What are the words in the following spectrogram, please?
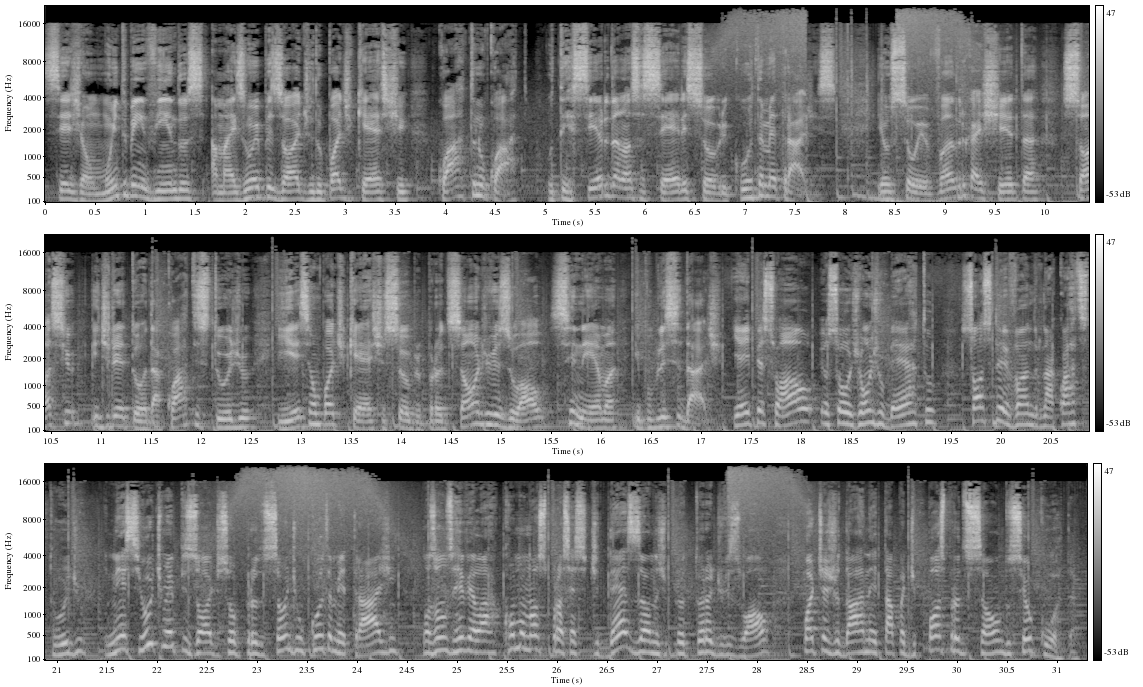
Sejam muito bem-vindos a mais um episódio do podcast Quarto no Quarto, o terceiro da nossa série sobre curta-metragens. Eu sou Evandro Caixeta, sócio e diretor da Quarta Estúdio, e esse é um podcast sobre produção audiovisual, cinema e publicidade. E aí, pessoal, eu sou o João Gilberto, sócio do Evandro na Quarta Estúdio, e nesse último episódio sobre produção de um curta-metragem, nós vamos revelar como o nosso processo de 10 anos de produtor audiovisual pode te ajudar na etapa de pós-produção do seu curta.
